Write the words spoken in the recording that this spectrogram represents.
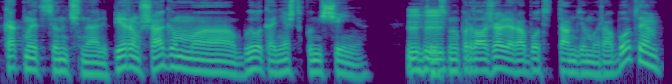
Как мы это все начинали? Первым шагом а, было, конечно, помещение. Мгм. То есть мы продолжали работать там, где мы работаем,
